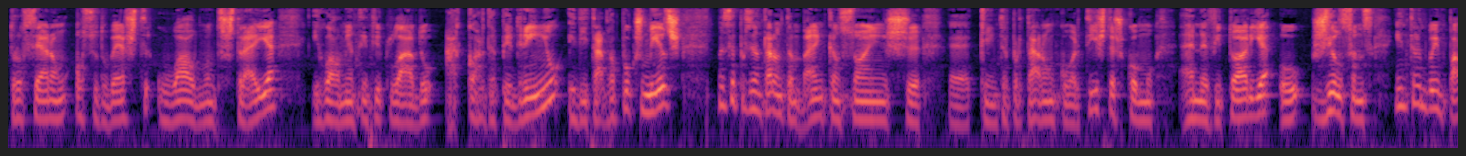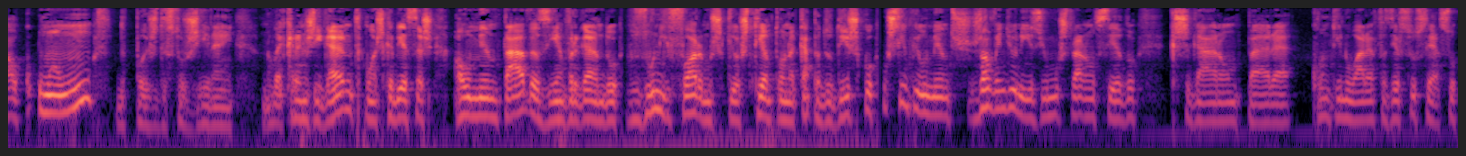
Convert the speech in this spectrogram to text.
Trouxeram ao Sudoeste o álbum de estreia, igualmente intitulado Acorda Pedrinho, editado há poucos meses, mas apresentaram também canções eh, que interpretaram com artistas como Ana Vitória ou Gilsons, entrando em palco um a um, depois de surgirem no ecrã gigante, com as cabeças aumentadas e envergando os uniformes que ostentam na capa do disco, os cinco elementos Jovem Dionísio mostraram cedo que chegaram para continuar a fazer sucesso.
